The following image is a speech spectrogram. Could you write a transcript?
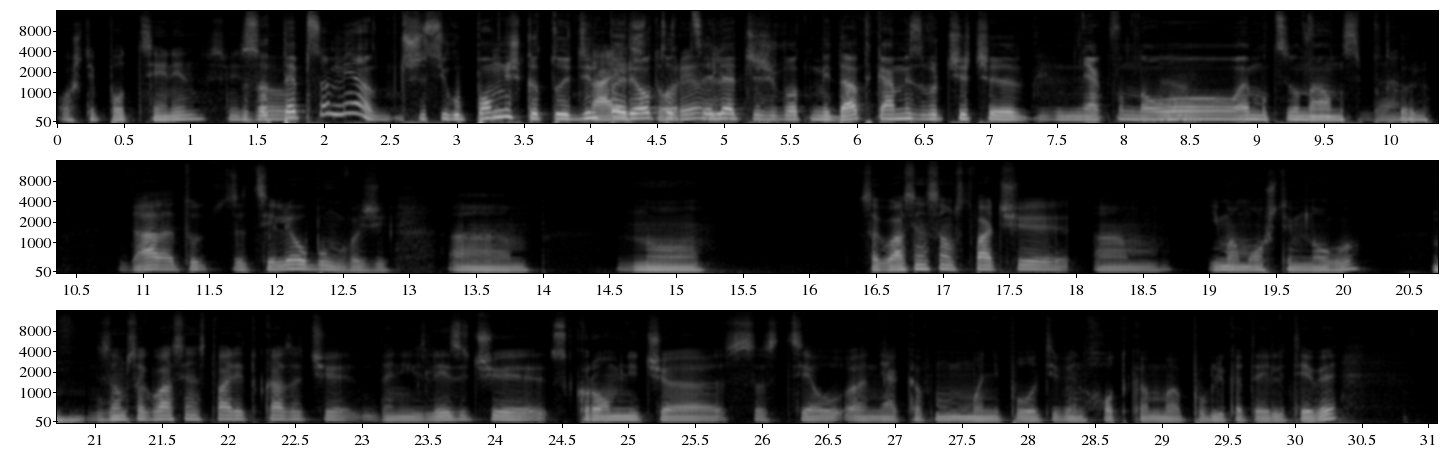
още по-ценен, в смисъл... За теб самия. Ще си го помниш като един Тая период история- от целия ти живот ми. Да, така ми звучи, че някакво много емоционално си Да. Да, да, то за целия албум въжи. Ам, но съгласен съм с това, че ам, имам още много. Мгм. Не съм съгласен с това, дето каза, че да не излезе, че скромнича с цел а, някакъв манипулативен ход към а, публиката или тебе.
